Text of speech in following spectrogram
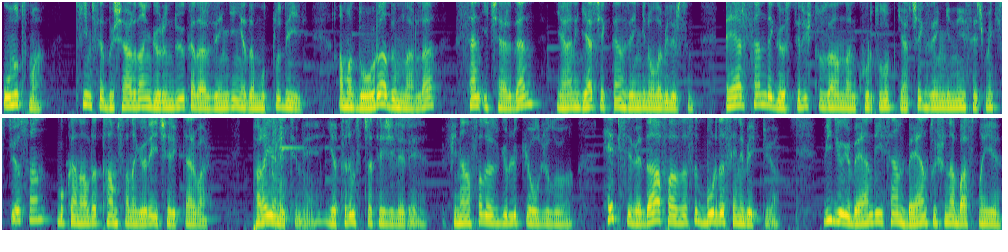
Unutma, kimse dışarıdan göründüğü kadar zengin ya da mutlu değil. Ama doğru adımlarla sen içeriden yani gerçekten zengin olabilirsin. Eğer sen de gösteriş tuzağından kurtulup gerçek zenginliği seçmek istiyorsan bu kanalda tam sana göre içerikler var. Para yönetimi, yatırım stratejileri, finansal özgürlük yolculuğu Hepsi ve daha fazlası burada seni bekliyor. Videoyu beğendiysen beğen tuşuna basmayı,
